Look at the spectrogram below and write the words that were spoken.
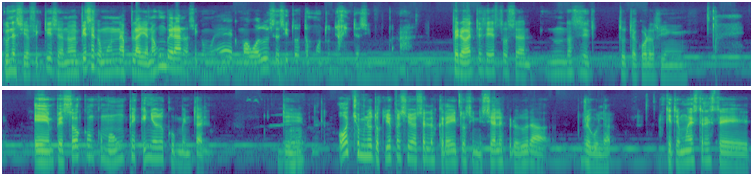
que una ciudad ficticia, ¿no? Empieza como una playa, no es un verano, así como, eh, como agua dulce, así, todo, un montón de gente así. Ah. Pero antes de esto, o sea, no sé si tú te acuerdas bien. empezó con como un pequeño documental de 8 minutos, que yo pensé iba a ser los créditos iniciales, pero dura regular. Que te muestra este,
